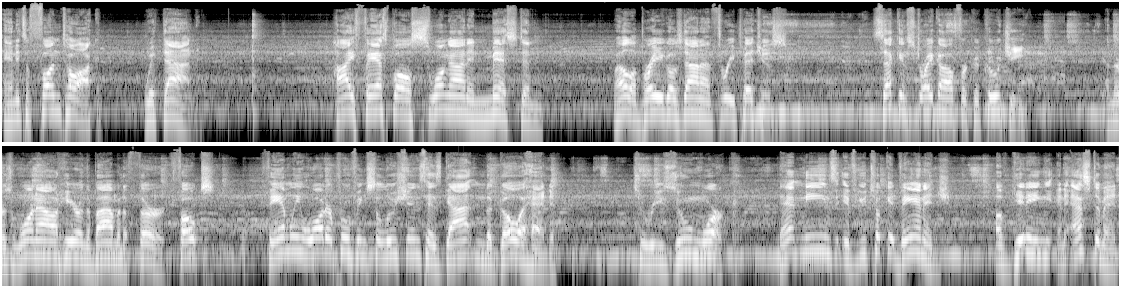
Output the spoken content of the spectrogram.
And it's a fun talk with Don. High fastball swung on and missed, and, well, Abreu goes down on three pitches. Second strikeout for Kikuchi. And there's one out here in the bottom of the third. Folks, Family Waterproofing Solutions has gotten the go ahead to resume work. That means if you took advantage of getting an estimate,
